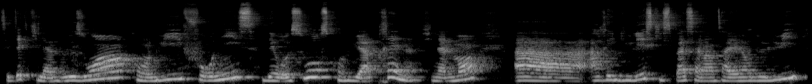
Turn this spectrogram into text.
c'est peut-être qu'il a besoin qu'on lui fournisse des ressources, qu'on lui apprenne finalement à, réguler ce qui se passe à l'intérieur de lui.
